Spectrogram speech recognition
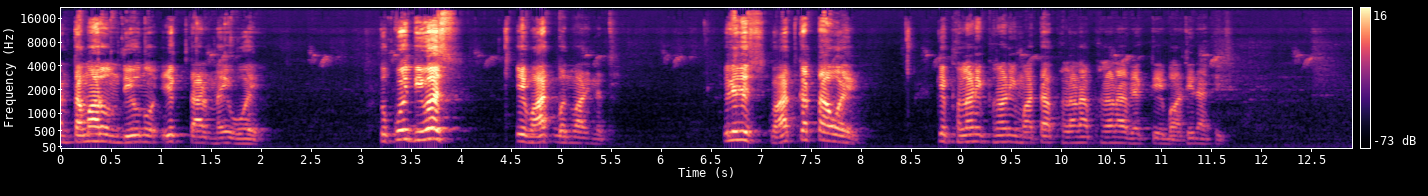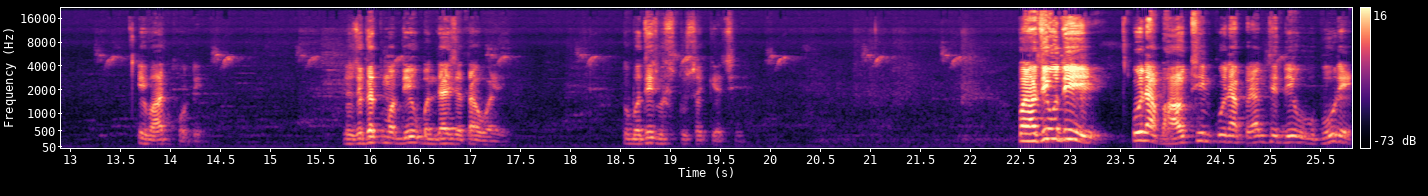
અને તમારો દેવનો એક તાર નહીં હોય, તો કોઈ દિવસ એ વાત બનવાની નથી. એટલે જે વાત કરતા હોય કે ફલાણી ફલાણી માતા ફલાણા ફલાણા વ્યક્તિએ બાંધી નાખી છે, એ વાત ખોટી. જો જગતમાં દેવ બંધાઈ જતા હોય, તો બધી જ વસ્તુ શક્ય છે. પણ હજી સુધી કોઈના ભાવથી કોઈના પ્રેમથી દેવ ઊભું રહે,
